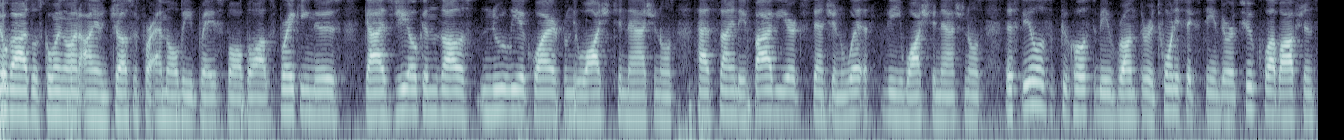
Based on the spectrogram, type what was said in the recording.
Yo guys, what's going on? I am Justin for MLB Baseball Blogs. Breaking news, guys, Gio Gonzalez, newly acquired from the Washington Nationals, has signed a five-year extension with the Washington Nationals. This deal is supposed to be run through 2016. There are two club options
